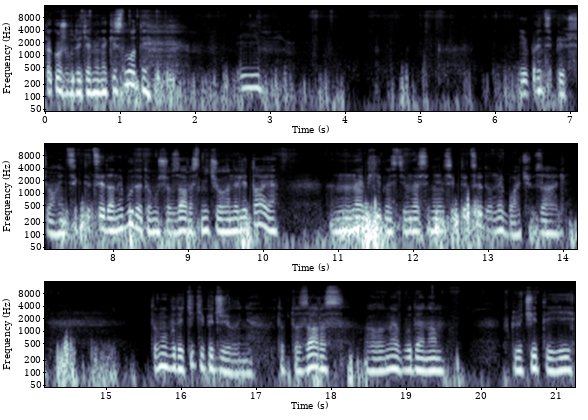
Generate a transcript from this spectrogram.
Також будуть амінокислоти і, і в принципі все. Інсектицида не буде, тому що зараз нічого не літає. Необхідності внесення інсектициду не бачу взагалі. Тому буде тільки підживлення. Тобто зараз головне буде нам включити їй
